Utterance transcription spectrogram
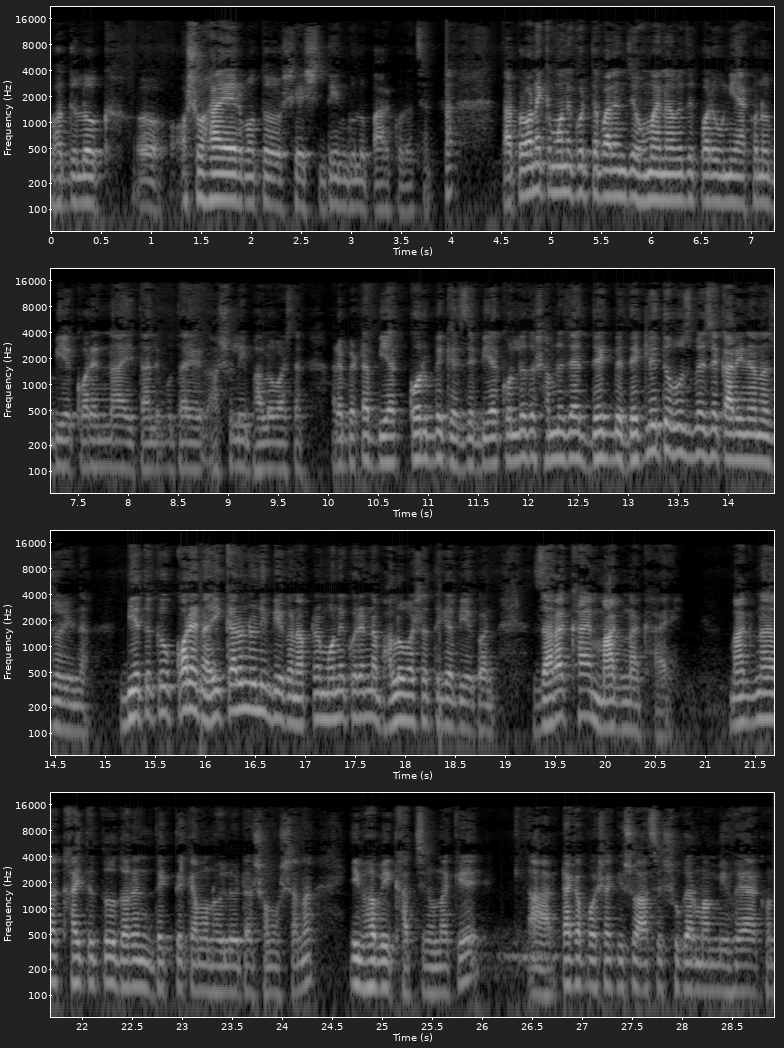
ভদ্রলোক অসহায়ের মতো শেষ দিনগুলো পার করেছেন। তারপর অনেকে মনে করতে পারেন যে হুমায়ুন আহমেদের পরে উনি এখনও বিয়ে করেন নাই, তাহলে বোধহয় আসলেই ভালোবাসতেন। আরে বেটা, বিয়ে করবে কে? যে বিয়ে করলে তো সামনে যায় দেখবে, দেখলেই তো বুঝবে যে কারিনা না জরিনা বিয়ে তো কেউ করে না, এই কারণে উনি বিয়ে করেন। আপনার মনে করেন না ভালোবাসা থেকে বিয়ে করেন? যারা খায় মাগনা খায়। মাগনা খাইতে তো ধরেন দেখতে কেমন হইল এটা সমস্যা না। এইভাবেই খাচ্ছেন ওনাকে। আর টাকা পয়সা কিছু আছে, সুগার মাম্মি হয়ে এখন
